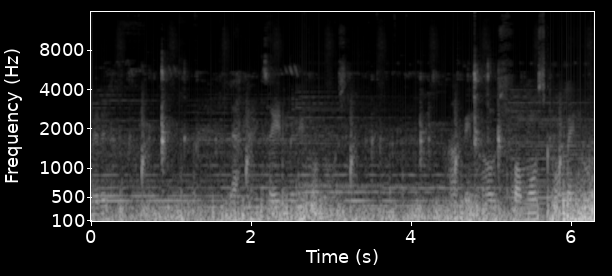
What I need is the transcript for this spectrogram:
मेरे लेफ़्ट हैंड साइड में भी फार्म हाउस है आप इन house farm house online book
